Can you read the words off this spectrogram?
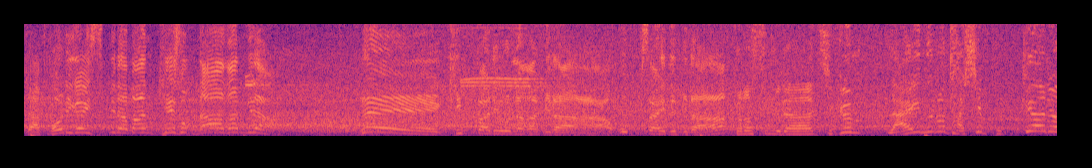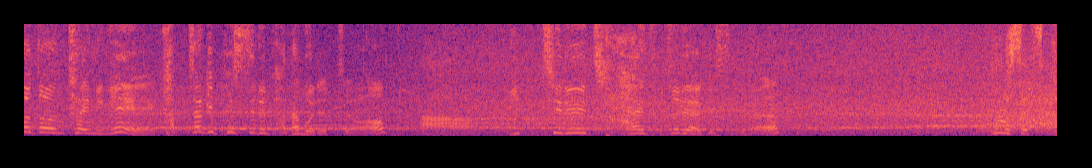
자 거리가 있습니다만 계속 나아갑니다 네 깃발이 올라갑니다. 옵사이드입니다. 그렇습니다. 지금 라인으로 다시 복귀하려던 타이밍에 갑자기 패스를 받아버렸죠. 아. 위치를 잘 조절해야겠습니다. 쿨루셉스키.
